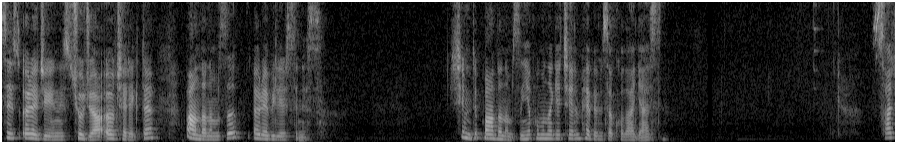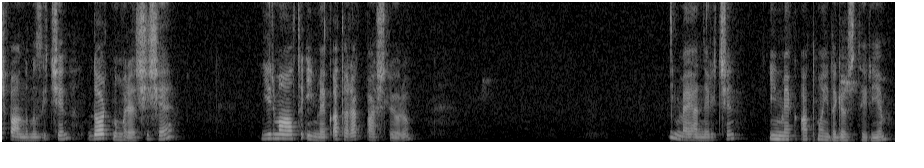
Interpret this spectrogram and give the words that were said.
Siz öreceğiniz çocuğa ölçerek de bandanamızı örebilirsiniz. Şimdi bandanamızın yapımına geçelim. Hepimize kolay gelsin. Saç bandımız için 4 numara şişe 26 ilmek atarak başlıyorum. Bilmeyenler için ilmek atmayı da göstereyim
